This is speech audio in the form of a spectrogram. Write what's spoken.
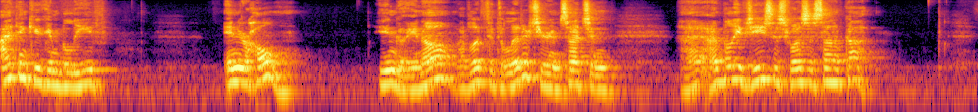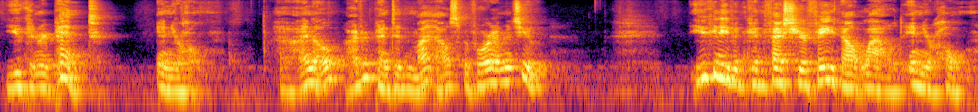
I think you can believe in your home. You can go, you know, I've looked at the literature and such, and I, I believe Jesus was the Son of God. You can repent in your home. I know, I've repented in my house before I met you. You can even confess your faith out loud in your home.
